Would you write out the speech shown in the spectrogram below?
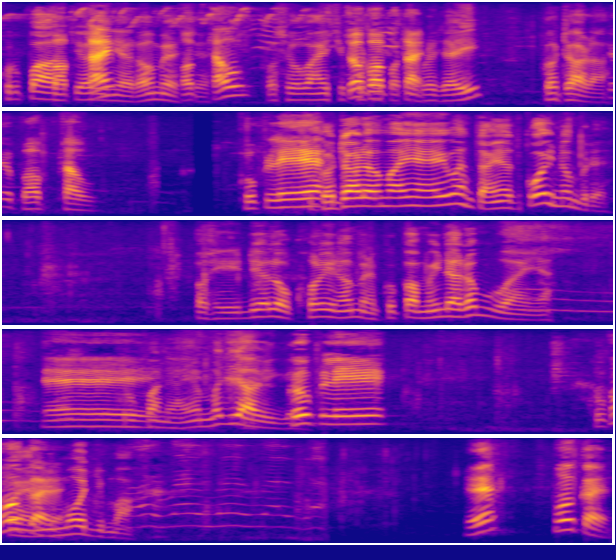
કૃપા અત્યારે રમે છે. પછી અહીંથી આપણે જઈ ગઢાડા એ થાવું કુપલે. ગઢાડામાં અહીંયા આવ્યા ને તો અહીંયા કોઈ નંબરે. પછી ડેલો ખોલીને અમે કૃપા મીંડા રમવા અહીંયા. એ મજા આવી ગઈ. કુપલે. શું કરે? મોજમાં. હે? શું કહે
